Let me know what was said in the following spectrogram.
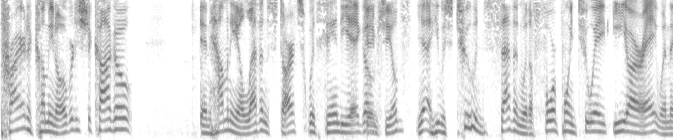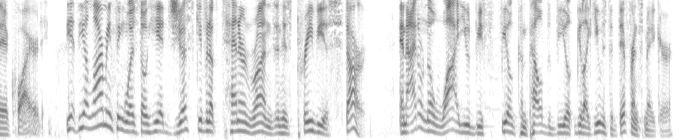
prior to coming over to Chicago, in how many eleven starts with San Diego? James Shields? Yeah, he was two and seven with a four point two eight ERA when they acquired him. Yeah, the alarming thing was, though, he had just given up 10 earned runs in his previous start. And I don't know why you'd be feel compelled to be, be like he was the difference maker.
